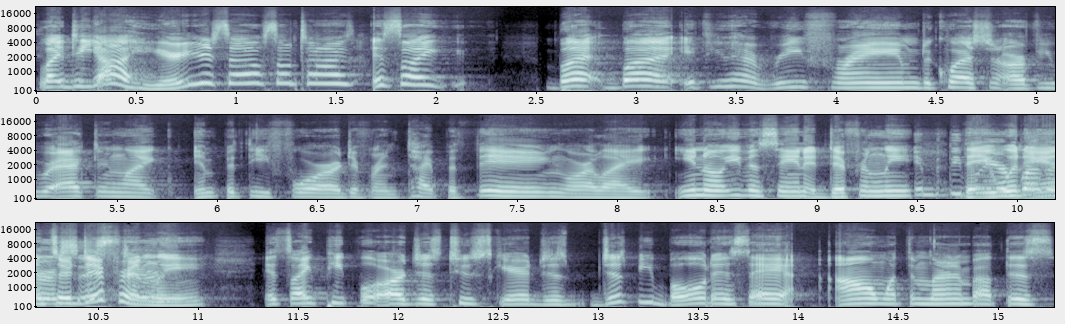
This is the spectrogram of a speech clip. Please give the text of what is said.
like do y'all hear yourself sometimes? It's like but but if you had reframed the question or if you were acting like empathy for a different type of thing or like you know even saying it differently Empathy they would answer differently it's like people are just too scared just just be bold and say i don't want them learning about this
